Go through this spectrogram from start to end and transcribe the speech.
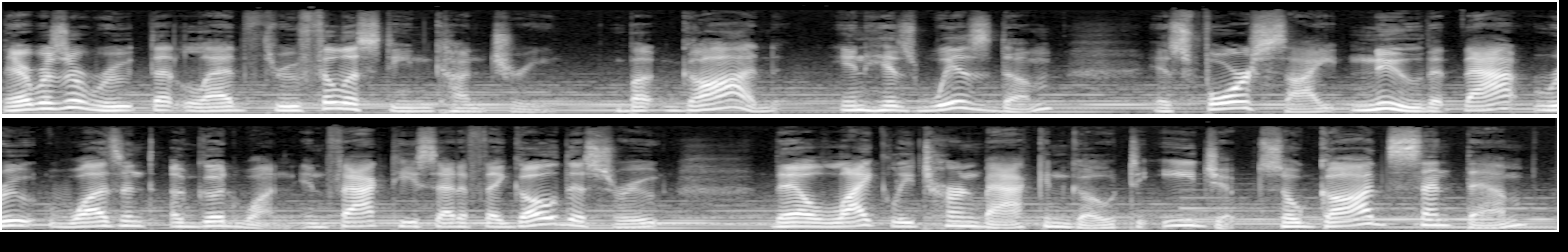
There was a route that led through Philistine country, but God, in His wisdom, his foresight, knew that that route wasn't a good one. In fact, He said if they go this route, they'll likely turn back and go to Egypt. So God sent them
